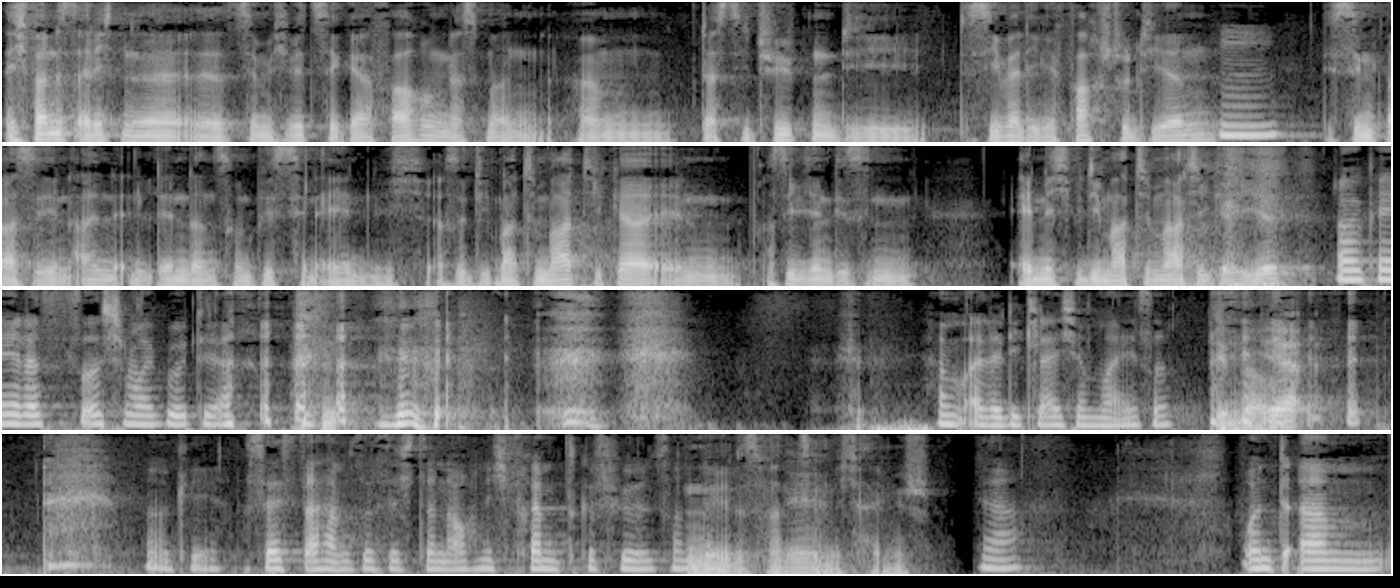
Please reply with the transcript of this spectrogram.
ich fand es eigentlich eine äh, ziemlich witzige Erfahrung, dass man, ähm, dass die Typen, die das jeweilige Fach studieren, Mhm. die sind quasi in allen Ländern so ein bisschen ähnlich. Also die Mathematiker in Brasilien, die sind ähnlich wie die Mathematiker hier. Okay, das ist auch schon mal gut, ja. Haben alle die gleiche Meise. Genau. Ja, Okay. Das heißt, da haben sie sich dann auch nicht fremd gefühlt, sondern. Nee, das war Nee. ziemlich heimisch. Ja. Und ähm,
